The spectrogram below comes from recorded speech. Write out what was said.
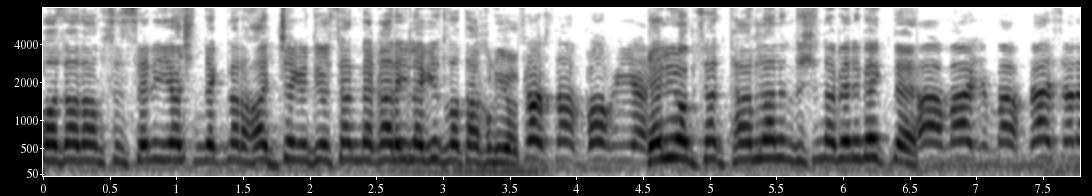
abaz adamsın senin yaşındakiler hacca gidiyor sen de karıyla kızla takılıyorsun. Sus lan bok yiyen. Geliyorum sen tarlanın dışında beni bekle. Tamam hacım bak ben sana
